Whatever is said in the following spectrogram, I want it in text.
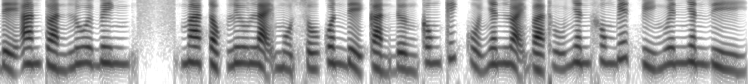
Để an toàn lui binh, ma tộc lưu lại một số quân để cản đường công kích của nhân loại và thú nhân không biết vì nguyên nhân gì.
